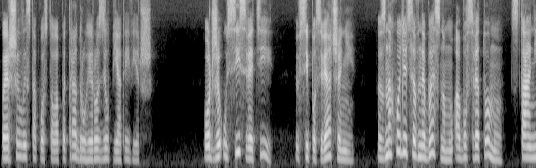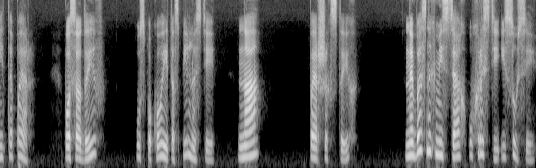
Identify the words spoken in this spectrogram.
Перший лист апостола Петра, 2 розділ 5 вірш. Отже, усі святі, всі посвячені, знаходяться в небесному або святому стані тепер, посадив у спокої та спільності на перших стих, небесних місцях у Христі Ісусі.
